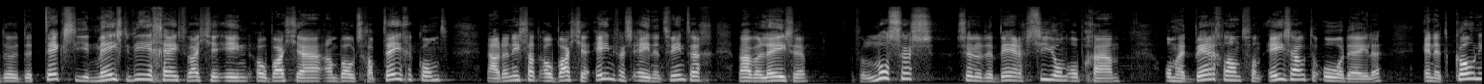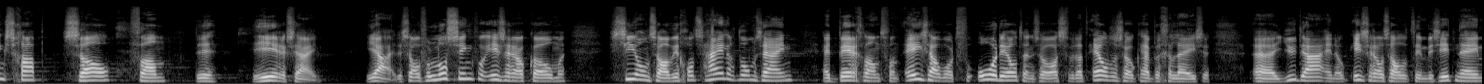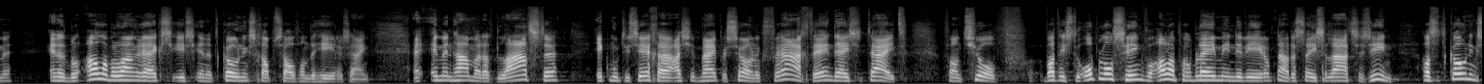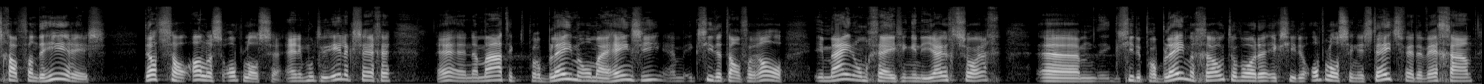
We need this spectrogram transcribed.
de, de tekst die het meest weergeeft wat je in Obadja aan boodschap tegenkomt? Nou, dan is dat Obadja 1 vers 21, waar we lezen, verlossers zullen de berg Sion opgaan om het bergland van Esau te oordelen en het koningschap zal van de Heere zijn. Ja, er zal verlossing voor Israël komen. Sion zal weer Gods heiligdom zijn. Het bergland van Esau wordt veroordeeld. En zoals we dat elders ook hebben gelezen, uh, Juda en ook Israël zal het in bezit nemen. En het allerbelangrijkste is, en het koningschap zal van de Heer zijn. En, en met name dat laatste, ik moet u zeggen, als je het mij persoonlijk vraagt hè, in deze tijd van Tjob, wat is de oplossing voor alle problemen in de wereld? Nou, dat is deze laatste zin. Als het koningschap van de Heer is, dat zal alles oplossen. En ik moet u eerlijk zeggen, hè, naarmate ik de problemen om mij heen zie, en ik zie dat dan vooral in mijn omgeving in de jeugdzorg, um, ik zie de problemen groter worden, ik zie de oplossingen steeds verder weggaan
